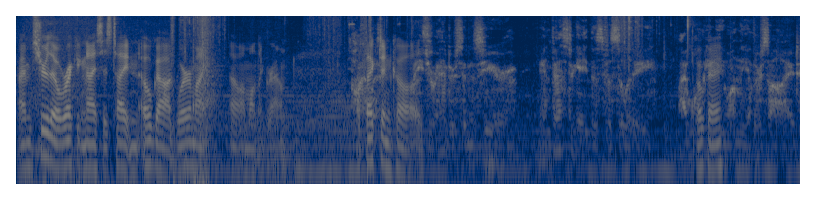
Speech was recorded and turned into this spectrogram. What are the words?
I'm sure they'll recognize his Titan. Oh god, where am I? Oh, I'm on the ground. Pilot, Effect and cause. Major Anderson is here. Investigate this facility. I will Okay. meet you on the other side.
